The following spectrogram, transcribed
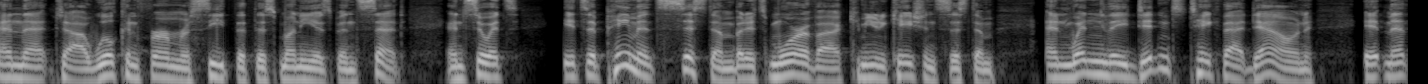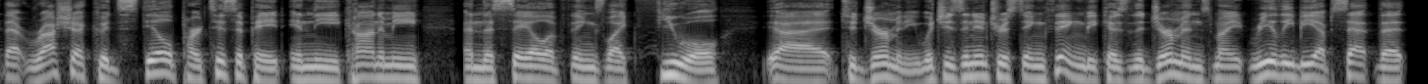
and that uh, will confirm receipt that this money has been sent. And so it's it's a payment system, but it's more of a communication system. And when they didn't take that down, it meant that Russia could still participate in the economy and the sale of things like fuel uh, to Germany, which is an interesting thing because the Germans might really be upset that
